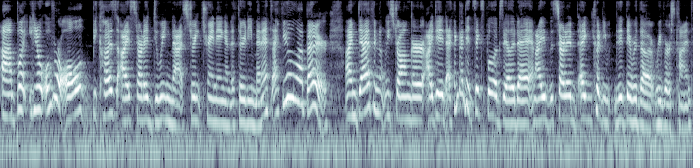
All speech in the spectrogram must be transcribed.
Um, but, you know, overall, because I started doing that strength training and the 30 minutes, I feel a lot better. I'm definitely stronger. I did, I think I did six pull ups the other day and I started, I couldn't even, they were the reverse kind.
